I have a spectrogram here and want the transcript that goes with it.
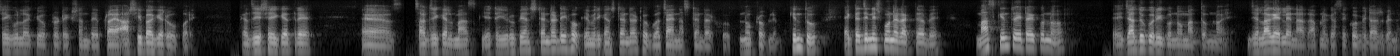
সেগুলোকেও প্রোটেকশন দেয়, প্রায় আশি ভাগেরও উপরে। কাজে সেই ক্ষেত্রে সার্জিক্যাল মাস্ক এটা ইউরোপিয়ান স্ট্যান্ডার্ডই হোক আমেরিকান স্ট্যান্ডার্ড হোক বা চায়না স্ট্যান্ডার্ড হোক নো প্রবলেম কিন্তু একটা জিনিস মনে রাখতে হবে মাস্ক কিন্তু এটা কোনো জাদুকরি কোনো মাধ্যম নয়, যে লাগাইলেন আর আপনার কাছে কোভিড আসবে না,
